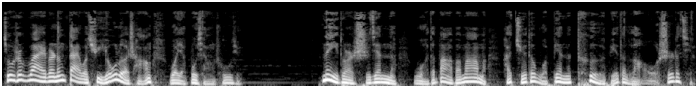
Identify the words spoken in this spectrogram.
就是外边能带我去游乐场，我也不想出去。那段时间呢，我的爸爸妈妈还觉得我变得特别的老实了起来。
